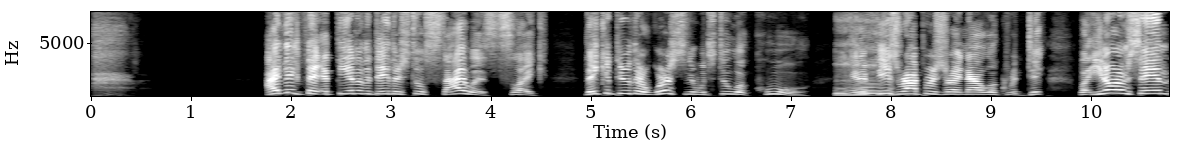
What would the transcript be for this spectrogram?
I think that at the end of the day, they're still stylists. Like, they could do their worst and it would still look cool. And if these rappers right now look ridiculous, like, you know what I'm saying?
